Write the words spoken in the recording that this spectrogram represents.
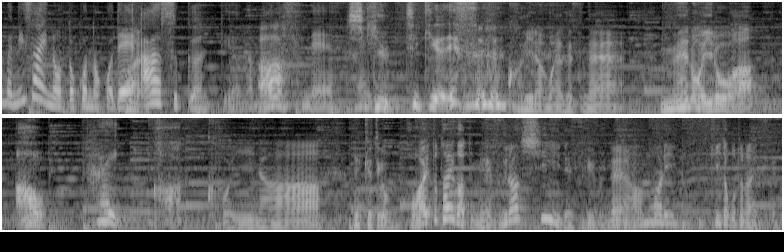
今2歳の男の子で、はい、アースくんっていう名前ですね。地球、はい、地球です。かっこいい名前ですね。目の色は青。はい。かっこいいなえけどホワイトタイガーって珍しいですよね。あんまり聞いたことないですけど。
